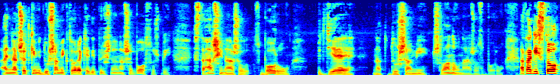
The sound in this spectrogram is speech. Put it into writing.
ani nad všetkými dušami, ktoré kedy prišli na naše bohoslužby. Starší nášho zboru bdie nad dušami členov nášho zboru. A takisto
